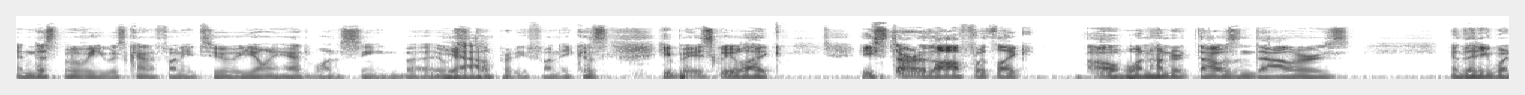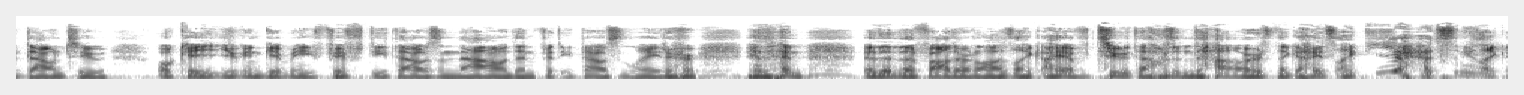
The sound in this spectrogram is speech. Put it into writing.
In this movie, he was kind of funny too. He only had one scene, but it was Yeah. still pretty funny because he basically like he started off with like oh one hundred thousand dollars, and then he went down to okay, you can give me fifty thousand now, and then fifty thousand later, and then and then the father-in-law is like, I have two thousand dollars, and the guy's like, yes, and he's like,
